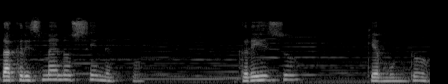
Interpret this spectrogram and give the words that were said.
Δακρυσμένο σύννεφο, γκρίζο και μουντό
